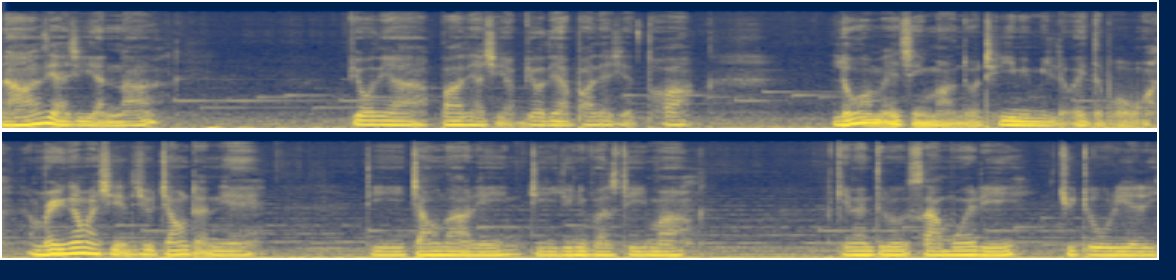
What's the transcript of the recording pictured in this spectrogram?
နားစရာရှိရနားပြောစရာပါစရာရှိရပြောစရာပါစရာရှိရသွား လုံးဝမဲ့အချိန်မှာတော့ထီထီမိမိလို့အဲ့တဘောပေါ့အမေရိကန်မှာရှိတဲ့တချို့ကျောင်းတက်နေဒီကျောင်းသားတွေဒီ university မှာကိန်းသူတို့စာမွေးတွေ tutorial တွေ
